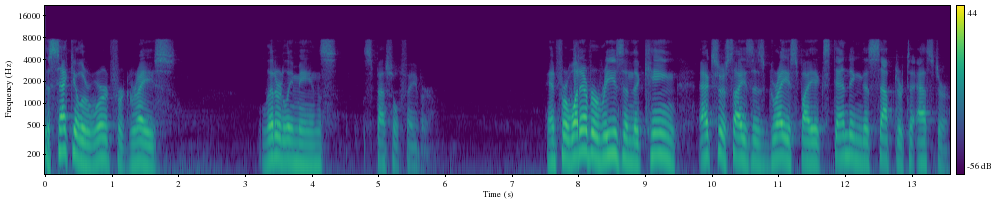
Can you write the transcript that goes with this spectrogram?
The secular word for grace literally means special favor. And for whatever reason, the king exercises grace by extending the scepter to Esther.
